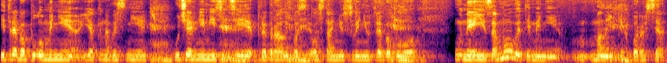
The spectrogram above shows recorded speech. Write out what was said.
І треба було мені, як навесні у червні місяці прибрали останню свиню, треба було у неї замовити мені маленьких поросят,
